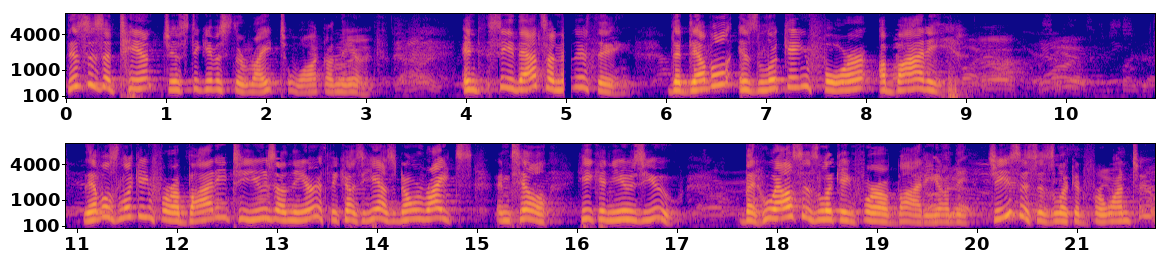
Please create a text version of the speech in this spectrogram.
This is a tent just to give us the right to walk on the earth. And see, that's another thing. The devil is looking for a body. The devil's looking for a body to use on the earth because he has no rights until he can use you. But who else is looking for a body on the Jesus is looking for one too.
